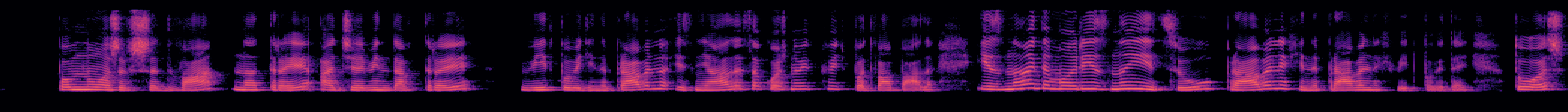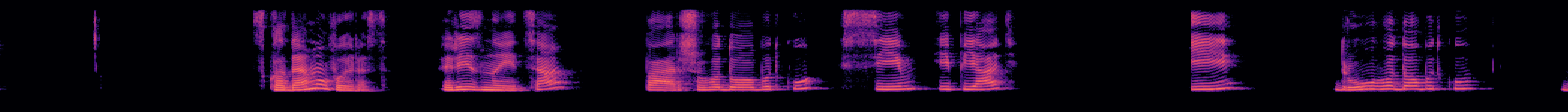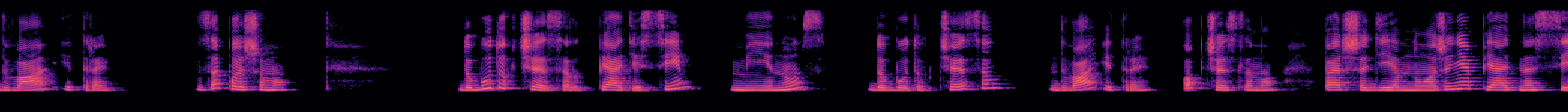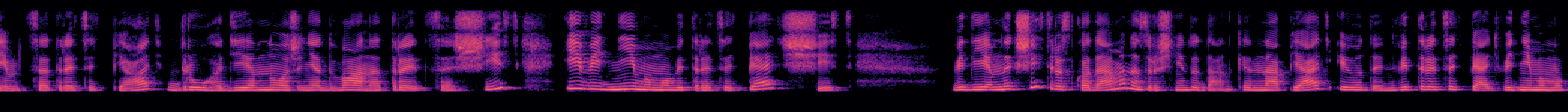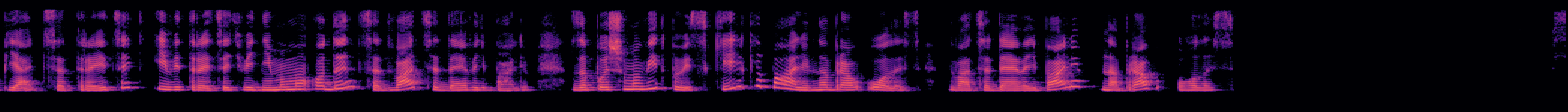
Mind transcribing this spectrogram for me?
помноживши 2 на 3, адже він дав 3 відповіді неправильно і зняли за кожну відповідь по 2 бали. І знайдемо різницю правильних і неправильних відповідей. Тож, Складемо вираз. Різниця першого добутку 7 і 5 і другого добутку 2 і 3. Запишемо. Добуток чисел 5 і 7 мінус добуток чисел 2 і 3. Обчислимо. Перша дія множення 5 на 7 це 35, друга дія множення 2 на 3 це 6, і віднімемо від 35 6. Від'ємник 6 розкладаємо на зручні доданки на 5 і 1. Від 35 віднімемо 5 це 30, і від 30 віднімемо 1 це 29 балів. Запишемо відповідь, скільки балів набрав Олесь. 29 балів набрав Олесь.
